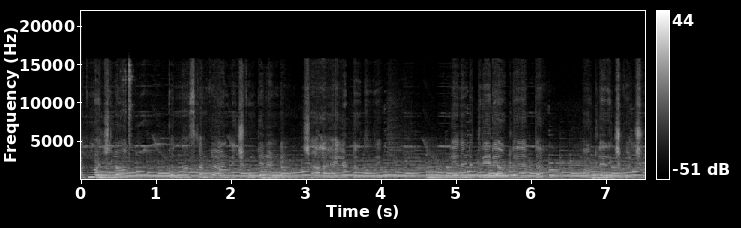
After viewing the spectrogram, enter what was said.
నాకు మధ్యలో కుందన్స్ కనుక అంటించుకుంటేనండి చాలా హైలైట్ అవుతుంది. లేదంటే త్రీ డీ అవుట్లైనర్తో అవుట్లైన్ ఇచ్చుకోవచ్చు.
